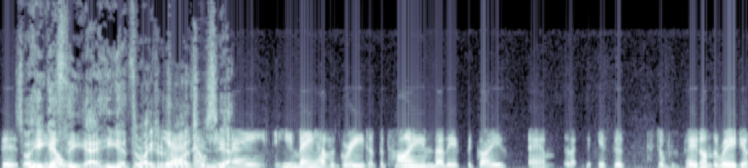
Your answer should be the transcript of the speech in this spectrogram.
the. So he gets know, the yeah he gets the writer's yeah, royalties. he yeah. may he may have agreed at the time that if the guys um like, if the stuff is played on the radio,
